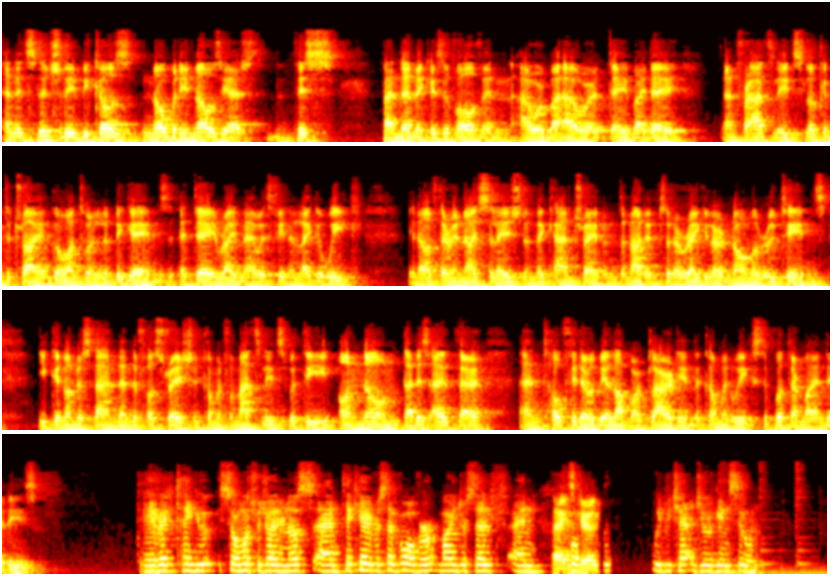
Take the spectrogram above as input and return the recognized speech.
And it's literally because nobody knows yet. This pandemic is evolving hour by hour, day by day. And for athletes looking to try and go onto an Olympic Games, a day right now is feeling like a week. You know, if they're in isolation and they can't train and they're not into their regular normal routines, you can understand then the frustration coming from athletes with the unknown that is out there. And hopefully there will be a lot more clarity in the coming weeks to put their mind at ease. David, thank you so much for joining us and take care of yourself over, mind yourself, and thanks, good. We'll be chatting to you again soon.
